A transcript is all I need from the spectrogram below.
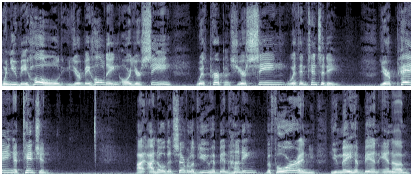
When you behold, you're beholding or you're seeing with purpose, you're seeing with intensity, you're paying attention. I, I know that several of you have been hunting before, and you may have been in a,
